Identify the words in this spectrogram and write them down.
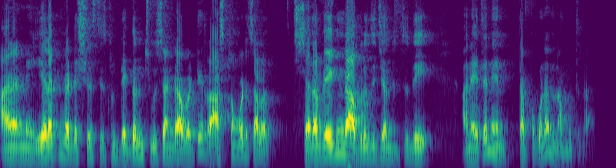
ఆయనని ఏ రకంగా డెసిషన్స్ తీసుకుని దగ్గర నుంచి చూశాం కాబట్టి రాష్ట్రం కూడా చాలా శరవేగంగా అభివృద్ధి చెందుతుంది అని అయితే నేను తప్పకుండా నమ్ముతున్నాను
